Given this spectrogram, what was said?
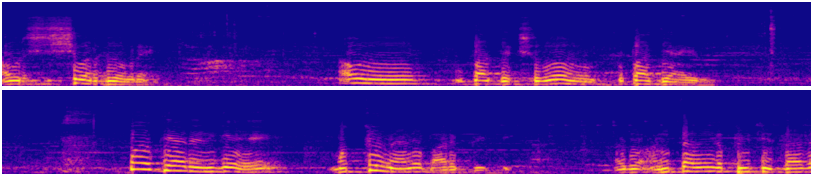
ಅವ್ರ ಶಿಷ್ಯವರ್ಗದವರೇ. ಅವರು ಉಪಾಧ್ಯಕ್ಷರು ಉಪಾಧ್ಯಾಯರು. ಉಪಾಧ್ಯಾಯರಿಗೆ ಮಕ್ಕಳ ಮೇಲೆ ಭಾರಿ ಪ್ರೀತಿ. ಅದು ಅಂತರಂಗ ಪ್ರೀತಿ ಇದ್ದಾಗ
